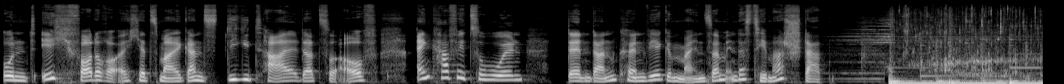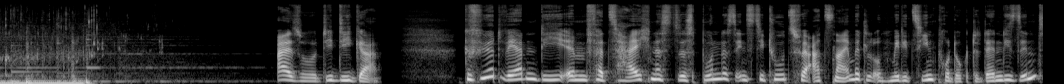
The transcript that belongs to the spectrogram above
Und ich fordere euch jetzt mal ganz digital dazu auf, einen Kaffee zu holen, denn dann können wir gemeinsam in das Thema starten. Also die DIGA. Geführt werden die im Verzeichnis des Bundesinstituts für Arzneimittel und Medizinprodukte, denn die sind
